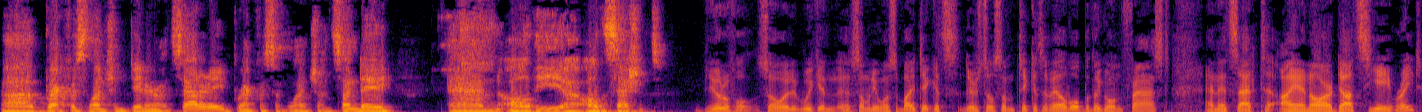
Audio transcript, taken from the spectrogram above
uh, breakfast, lunch, and dinner on Saturday, breakfast and lunch on Sunday, and all the uh, all the sessions. Beautiful. So we can. If somebody wants to buy tickets, there's still some tickets available, but they're going fast, and it's at inr.ca, right?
